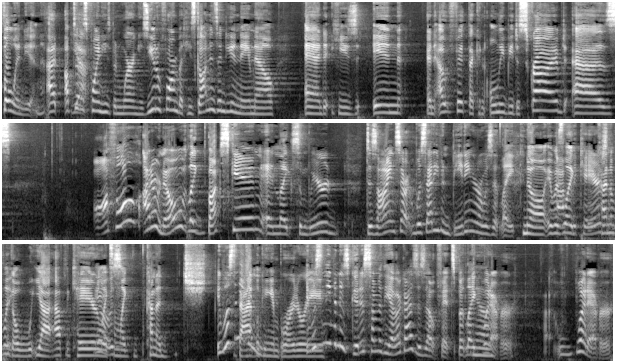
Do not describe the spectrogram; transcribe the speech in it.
full Indian. At, up to Yeah. this point, he's been wearing his uniform, but he's gotten his Indian name now, and he's in an outfit that can only be described as Awful? I don't know, like buckskin and like some weird designs. Are- Was that even beating or was it like no, it was like kind of like a yeah applique or Yeah, like was- some like kind of It wasn't bad even- looking embroidery. It wasn't even as good as some of the other guys' outfits, but like Yeah. whatever, whatever.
